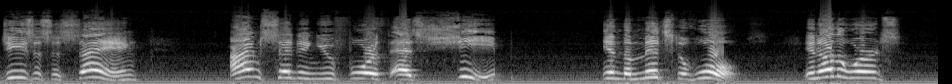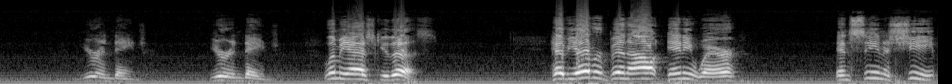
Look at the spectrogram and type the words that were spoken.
Jesus is saying, I'm sending you forth as sheep in the midst of wolves. In other words, you're in danger. You're in danger. Let me ask you this Have you ever been out anywhere and seen a sheep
